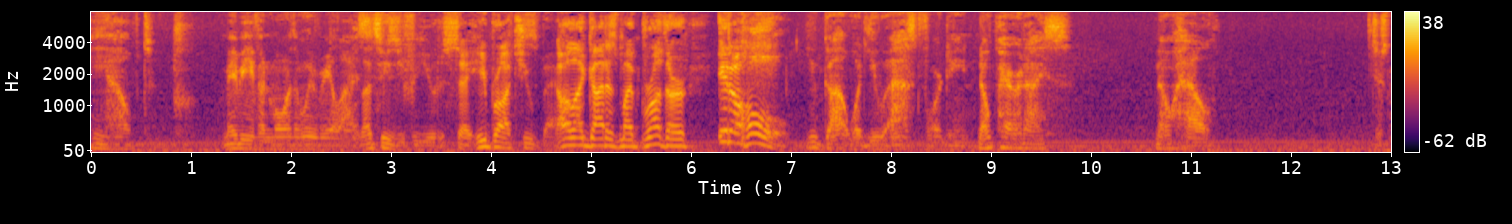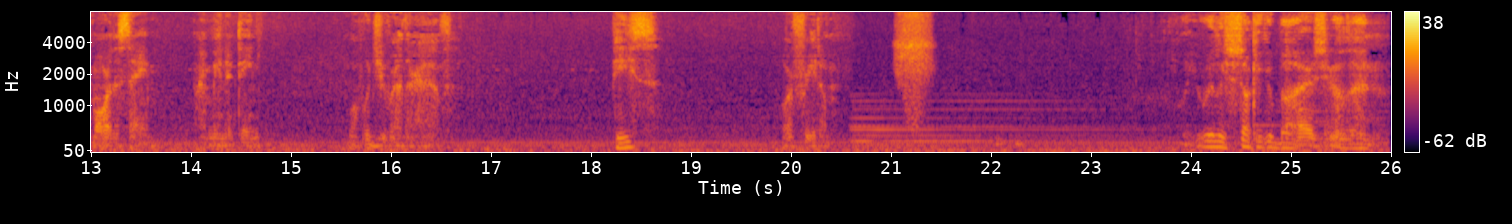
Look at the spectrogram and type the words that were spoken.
He helped. Maybe even more than we realized. That's easy for you to say. He brought you back. All I got is my brother in a hole. You got what you asked for, Dean. No paradise. No hell. Just more of the same. I mean it, Dean. What would you rather have? Peace or freedom? Well, you really suck at goodbyes, you know then.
